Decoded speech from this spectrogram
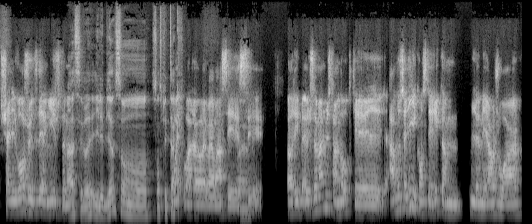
Je suis allé le voir jeudi dernier, justement. Ah, c'est vrai, il est bien son, son spectacle? Ouais, ouais, ouais, vraiment, c'est Ouais. Horrible. Euh, Justement, lui, c'est un autre que. Arnaud Soli est considéré comme le meilleur joueur,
